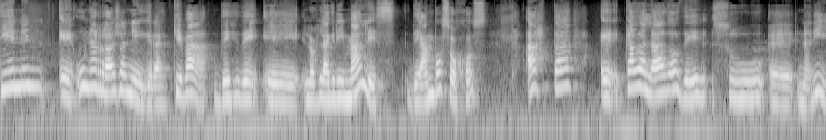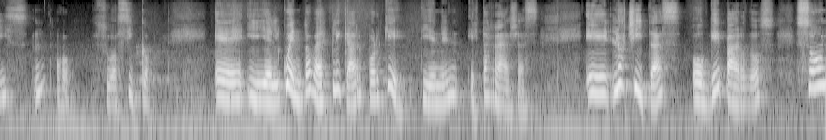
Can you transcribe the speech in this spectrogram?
tienen eh, una raya negra que va desde eh, los lagrimales de ambos ojos hasta eh, cada lado de su nariz o su hocico. y el cuento va a explicar por qué tienen estas rayas. los chitas o guepardos son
